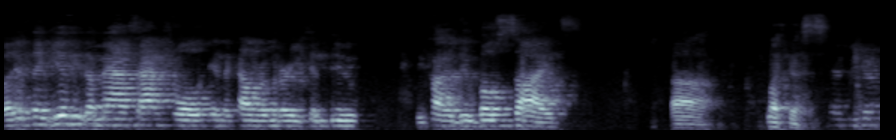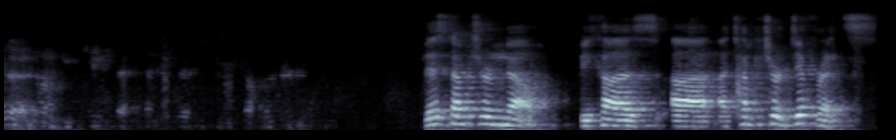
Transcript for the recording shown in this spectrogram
But if they give you the mass actual in the calorimeter, you can do, you kind of do both sides uh, like this. This temperature, no, because uh, a temperature difference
